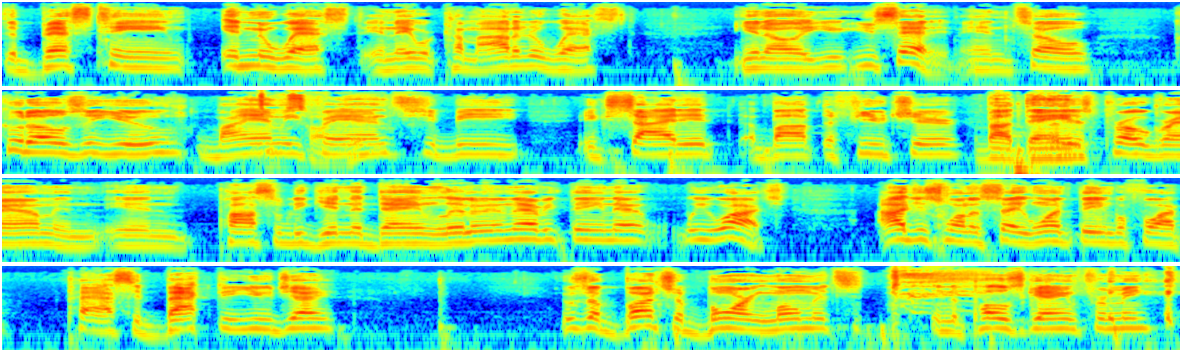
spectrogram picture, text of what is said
the best team in the West, and they would come out of the West. You know, you, you said it, and so kudos to you. Miami fans should be excited about the future About Dame. of this program and, and possibly getting a Dame Lillard and everything that we watched. I just want to say one thing before I pass it back to you, Jay. It was a bunch of boring moments in the post game for me.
